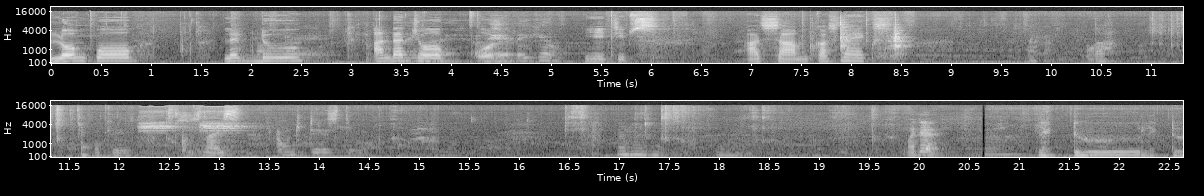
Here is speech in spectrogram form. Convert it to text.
लॉन्ग पॉप लड्डू अंडा चॉप और ये चिप्स आज शाम का स्नैक्स वाह Okay, this is nice. I want to taste though. मजा लड्डू लड्डू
